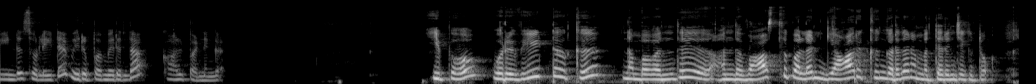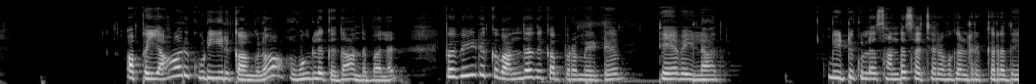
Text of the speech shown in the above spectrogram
மீண்டும் சொல்லிவிட்டு விருப்பம் இருந்தால் கால் பண்ணுங்கள் இப்போது ஒரு வீட்டுக்கு நம்ம வந்து அந்த வாஸ்து பலன் யாருக்குங்கிறத நம்ம தெரிஞ்சுக்கிட்டோம். அப்போ யார் குடியிருக்காங்களோ அவங்களுக்கு தான் அந்த பலன். இப்போ வீடுக்கு வந்ததுக்கு அப்புறமேட்டு தேவையில்லாத வீட்டுக்குள்ளே சண்டை சச்சரவுகள் இருக்கிறது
